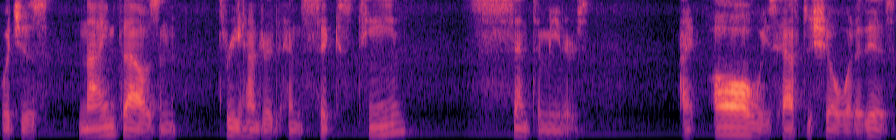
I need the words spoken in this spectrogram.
which is 9,316 centimeters. I always have to show what it is.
